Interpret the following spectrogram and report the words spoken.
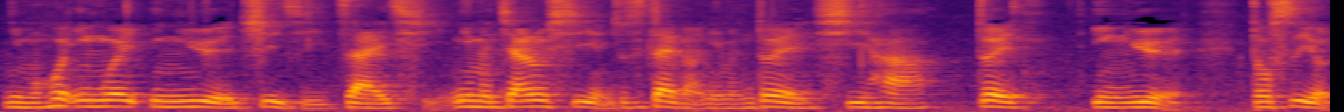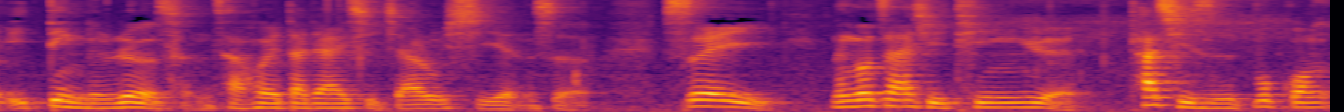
你们会因为音乐聚集在一起，你们加入西演就是代表你们对嘻哈对音乐。都是有一定的热忱，才会大家一起加入西研社，所以能够在一起听音乐，它其实不光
